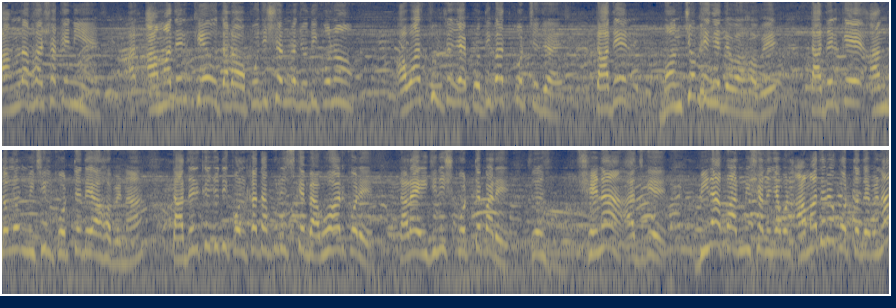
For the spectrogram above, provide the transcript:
বাংলা ভাষাকে নিয়ে। আর আমাদের কেউ, তারা অপোজিশনরা যদি কোনো আওয়াজ তুলতে যায়, প্রতিবাদ করতে যায়, তাদের মঞ্চ ভেঙে দেওয়া হবে, তাদেরকে আন্দোলন মিছিল করতে দেওয়া হবে না। তাদেরকে যদি কলকাতা পুলিশকে ব্যবহার করে তারা এই জিনিস করতে পারে সেনা আজকে বিনা পারমিশনে যেমন আমাদেরও করতে দেবে না,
